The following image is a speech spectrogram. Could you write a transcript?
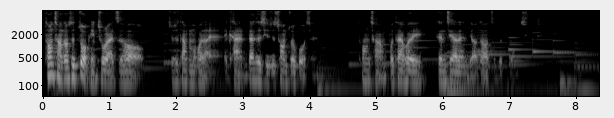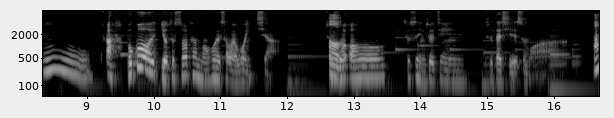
通常都是作品出来之后，就是他们会来看，但是其实创作过程。通常不太会跟家人聊到这个东西。嗯啊，不过有的时候他们会稍微问一下，就说：“哦，就是你最近是在写什么啊？”啊，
